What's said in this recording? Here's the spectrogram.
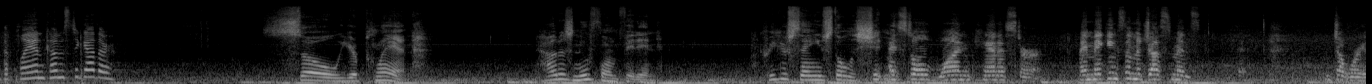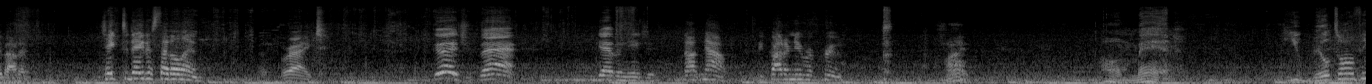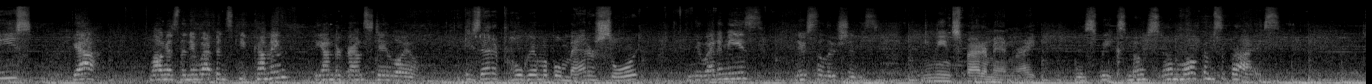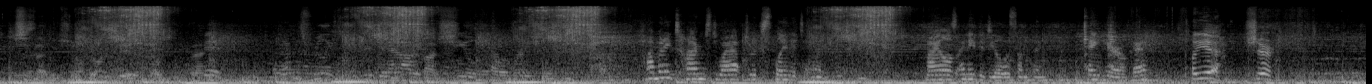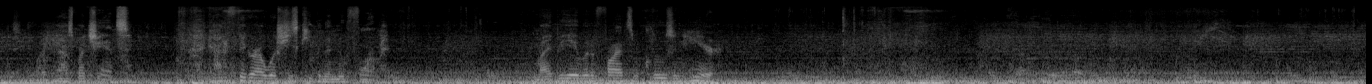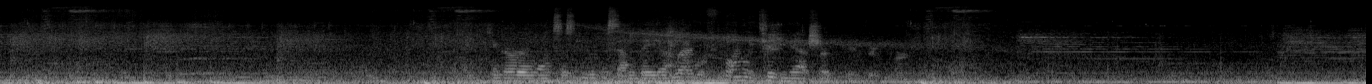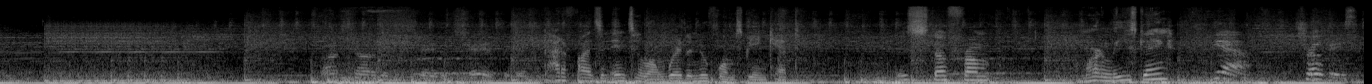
where the plan comes together. So, your plan. How does Nuform fit in? Krieger's saying you stole a shipment. I stole one canister. I'm making some adjustments. Don't worry about it. Take today to settle in. Right. Good, you're back. Gavin needs you. Not now. We've got a new recruit. Fine. Oh, man. You built all these? Yeah. Long as the new weapons keep coming, the underground stay loyal. Is that a programmable matter sword? New enemies, new solutions. You mean Spider-Man, right? This week's most unwelcome surprise. She's not even showing shit. Nick, Gavin's really freaking out about shield calibration. How many times do I have to explain it to him? Miles, I need to deal with something. Hang here, okay? Oh, yeah, sure. Now's my chance. I gotta figure out where she's keeping the Nuform. Might be able to find some clues in here. I think RO wants us to move this out of beta. Glad we're finally taking action. Intel on where the Nuform's being kept. This stuff from Martin Li's gang? Yeah, trophies.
